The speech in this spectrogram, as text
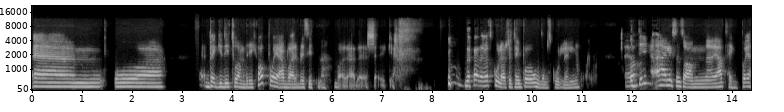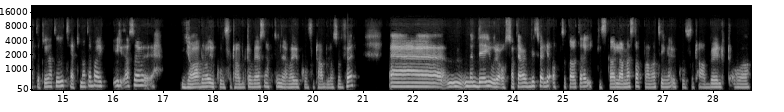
Um, og begge de to andre gikk opp, og jeg bare ble sittende. Bare, det skjer ikke. Det var, skoleavslutning på ungdomsskolen eller noe. Ja. Og det er liksom sånn jeg har tenkt på i ettertid, at det irriterte meg at jeg bare altså, Ja, det var ukomfortabelt, og vi har snakket om det å være ukomfortabel og sånn før. Eh, men det gjorde også at jeg var blitt veldig opptatt av at jeg ikke skal la meg stoppe av at ting er ukomfortabelt og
